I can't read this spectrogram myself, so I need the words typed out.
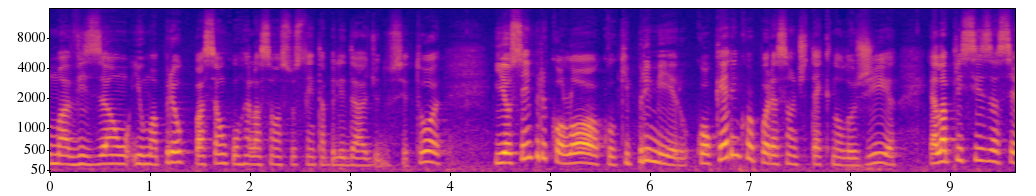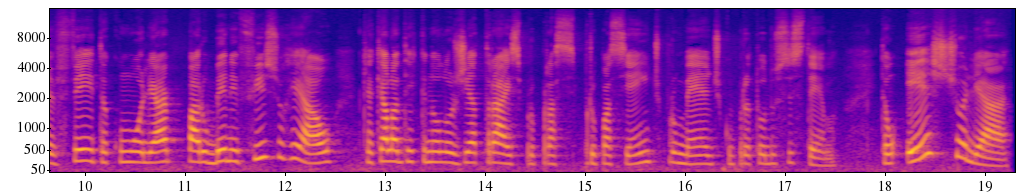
uma visão e uma preocupação com relação à sustentabilidade do setor? E eu sempre coloco que, primeiro, qualquer incorporação de tecnologia, ela precisa ser feita com um olhar para o benefício real que aquela tecnologia traz para o paciente, para o médico, para todo o sistema. Então, este olhar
